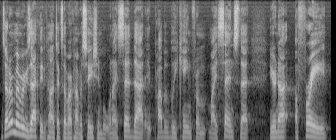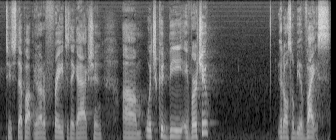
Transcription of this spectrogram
And so I don't remember exactly the context of our conversation, but when I said that, it probably came from my sense that you're not afraid to step up. You're not afraid to take action, um, which could be a virtue. It could also be a vice.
